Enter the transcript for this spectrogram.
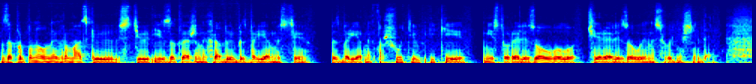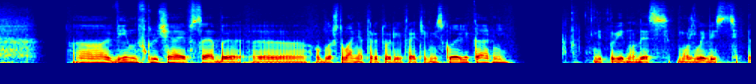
запропонованих громадськістю і затверджених радою безбар'єрності безбар'єрних маршрутів, які місто реалізовувало чи реалізовує на сьогоднішній день. Він включає в себе е, облаштування території третьої міської лікарні, відповідно, десь можливість е,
